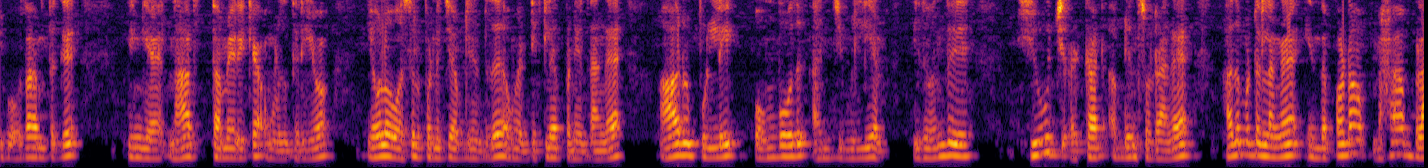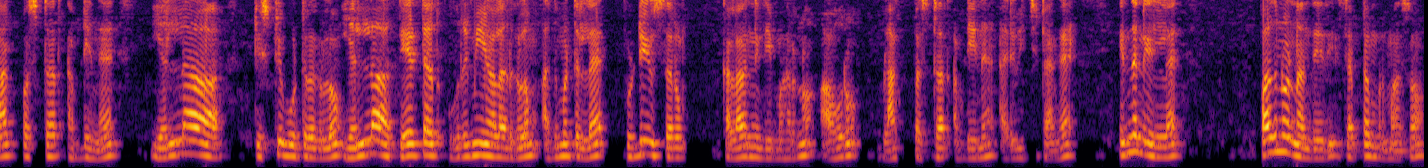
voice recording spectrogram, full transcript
இப்போ உதாரணத்துக்கு இங்க நார்த் அமெரிக்கா உங்களுக்கு தெரியும். எவ்வளவு வசூல் பண்ணுச்சு அப்படின்றது அவங்க டிக்ளேர் பண்ணியிருந்தாங்க. ஆறு புள்ளி ஒன்பது அஞ்சு மில்லியன் இது வந்து ஹியூஜ் ரெக்கார்ட் அப்படின்னு சொல்றாங்க. அது மட்டும் இல்லைங்க இந்த படம் மெகா பிளாக் பஸ்டர் அப்படின்னு எல்லா டிஸ்ட்ரிபியூட்டர்களும் எல்லா தியேட்டர் உரிமையாளர்களும் அது மட்டும் இல்ல ப்ரொடியூசரும் கலாநிதி மாறனும் அவரும் பிளாக் பஸ்டர் அப்படின்னு அறிவிச்சிட்டாங்க. இந்த நிலையில பதினொன்னாம் தேதி செப்டம்பர் மாதம்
